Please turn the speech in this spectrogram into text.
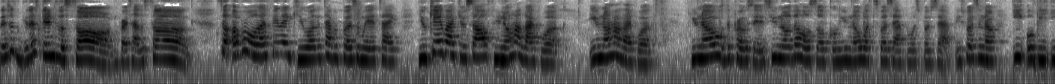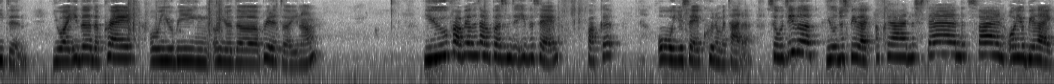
let's just let's get into the song first. Have the song. So overall, I feel like you are the type of person where it's like you care about yourself. You know how life works. You know how life works. You know the process. You know the whole circle. You know what's supposed to happen. What's supposed to happen. You're supposed to know eat or be eaten. You are either the prey or you're being or you're the predator. You know. You probably are the type of person to either say fuck it or you say Hakuna Matata. So it's either you'll just be like, okay, I understand, it's fine, or you'll be like,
